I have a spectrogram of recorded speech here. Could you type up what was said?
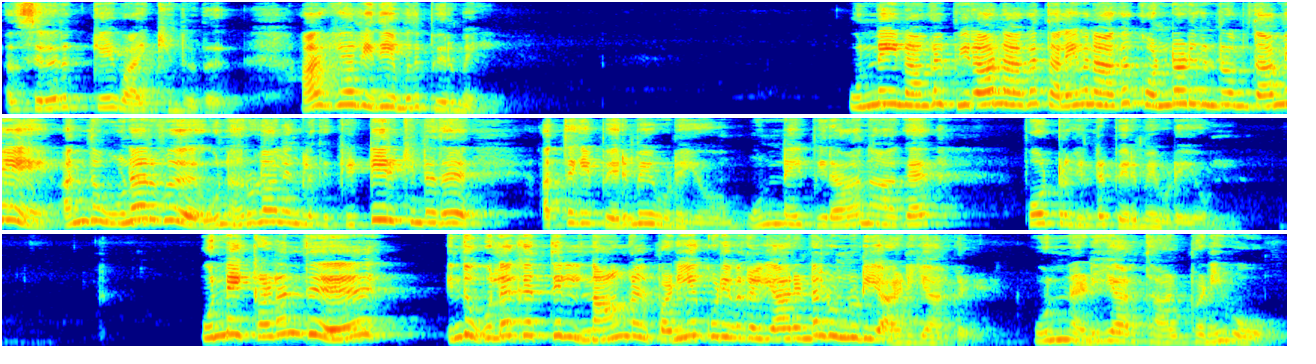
அது சிலருக்கே வாய்க்கின்றது. ஆகையால் இது எமது பெருமை. உன்னை நாங்கள் பிரானாக தலைவனாக கொண்டாடுகின்றோம் தாமே. அந்த உணர்வு உன் அருளால் எங்களுக்கு கிட்டியிருக்கின்றது. அத்தகைய பெருமை உடையோம். உன்னை பிரானாக போற்றுகின்ற பெருமை உடையோம். உன்னை கடந்து இந்த உலகத்தில் நாங்கள் பணியக்கூடியவர்கள் யார் என்றால் உன்னுடைய அடியார்கள். உன் அடியார் தாழ் பணிவோம்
